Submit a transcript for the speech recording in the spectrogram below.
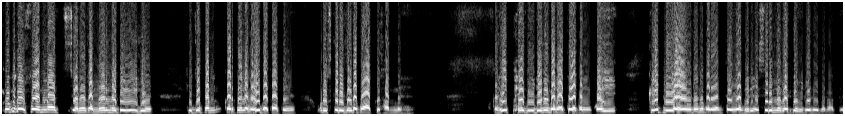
क्योंकि दोस्तों, अपना चैनल का मेन मोटिव यही है कि जो अपन करते हैं ना, वही बताते हैं, और उसके रिज़ल्ट अपन आपके सामने है। कहीं फेक वीडियो नहीं बनाते, अपन कोई क्लिप लिया है, वीडियो नहीं बनाते, या फिर ऐसे रूम में बैठ के वीडियो नहीं बनाते।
